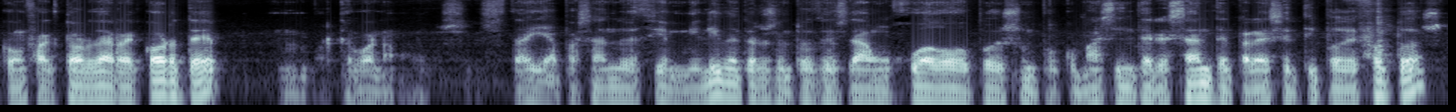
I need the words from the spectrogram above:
con factor de recorte, porque bueno, está ya pasando de 100 milímetros, entonces da un juego pues un poco más interesante para ese tipo de fotos.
